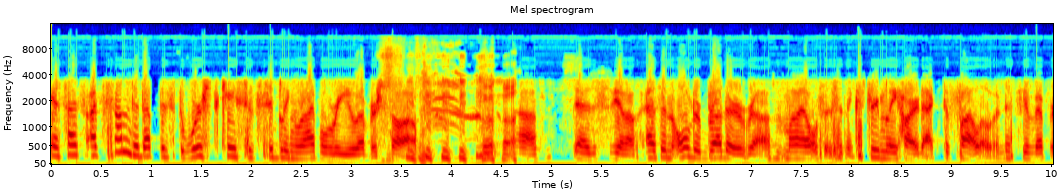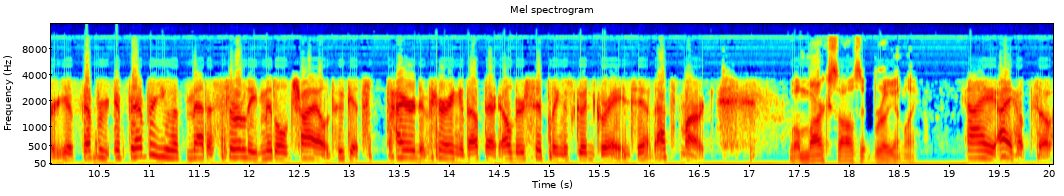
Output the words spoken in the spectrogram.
Yes, I've, I've summed it up as the worst case of sibling rivalry you ever saw. uh, as you know, as an older brother, uh, Miles is an extremely hard act to follow. And if you've ever, if ever, if ever you have met a surly middle child who gets tired of hearing about their elder siblings' good grades, yeah, that's Mark. Well, Mark solves it brilliantly. I, I hope so.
